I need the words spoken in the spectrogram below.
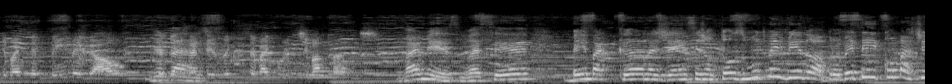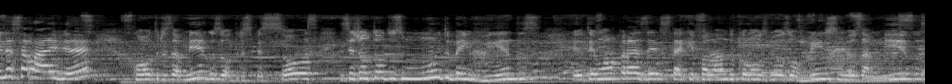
que vai ser bem legal. Verdade. Eu tenho certeza que você vai curtir bastante. Vai mesmo, vai ser bem bacana, gente. Sejam todos muito bem-vindos. Aproveitem e compartilhem essa live, né? Com outros amigos, outras pessoas. E sejam todos muito bem-vindos. Eu tenho o maior prazer de estar aqui falando com os meus ouvintes, meus amigos.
